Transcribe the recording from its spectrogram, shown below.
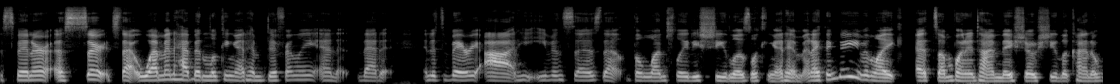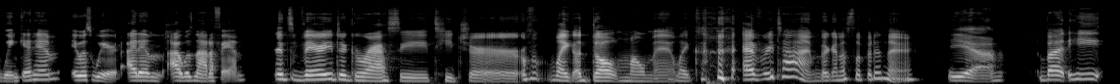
Spinner asserts that women have been looking at him differently and that it, and it's very odd. He even says that the lunch lady Sheila is looking at him, and I think they even like at some point in time they show Sheila kind of wink at him. It was weird. I didn't. I was not a fan. It's very Degrassi teacher like adult moment. Like every time they're gonna slip it in there. Yeah, but he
